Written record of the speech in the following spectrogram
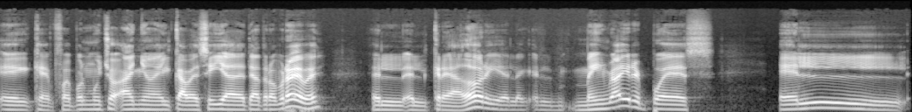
eh, que fue por muchos años el cabecilla de Teatro Breve, el, creador y el, main writer, pues él,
